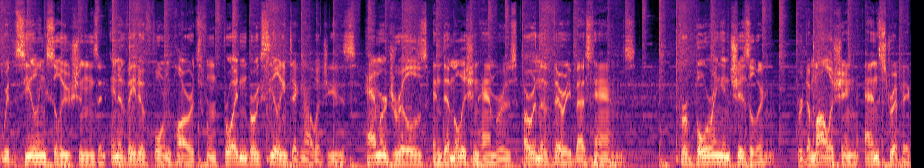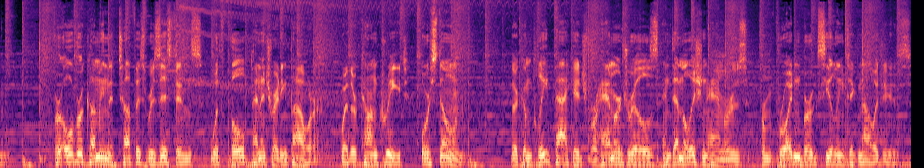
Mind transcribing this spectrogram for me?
With sealing solutions and innovative form parts from Freudenberg Sealing Technologies, hammer drills and demolition hammers are in the very best hands. For boring and chiseling, for demolishing and stripping, for overcoming the toughest resistance with full penetrating power, whether concrete or stone. The complete package for hammer drills and demolition hammers from Freudenberg Sealing Technologies.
